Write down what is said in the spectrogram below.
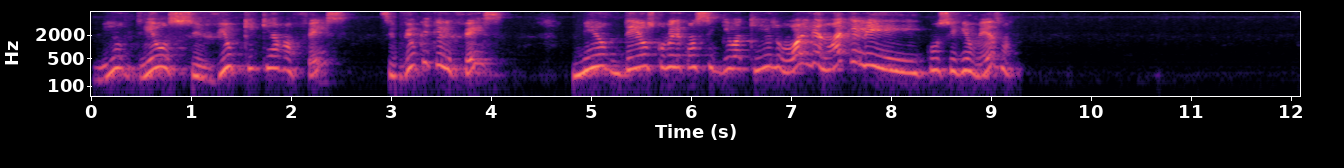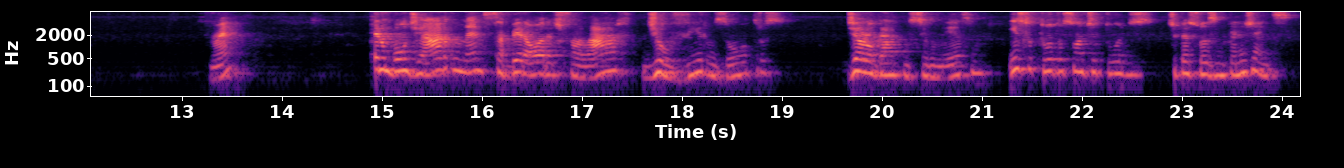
Meu Deus, você viu o que, que ela fez? Você viu o que, que ele fez? Meu Deus, como ele conseguiu aquilo. Olha, não é que ele conseguiu mesmo? Não é? Ter um bom diálogo, né? Saber a hora de falar, de ouvir os outros, dialogar consigo mesmo. Isso tudo são atitudes de pessoas inteligentes.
